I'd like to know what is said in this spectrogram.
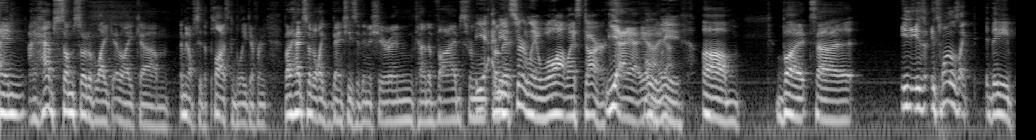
I, I have some sort of like like um I mean obviously the plot is completely different but I had sort of like Banshees of Inisherin kind of vibes from Yeah, I from mean it. it's certainly a lot less dark. Yeah, yeah, yeah. Holy. yeah. Um, but uh, it is. It's one of those like they,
